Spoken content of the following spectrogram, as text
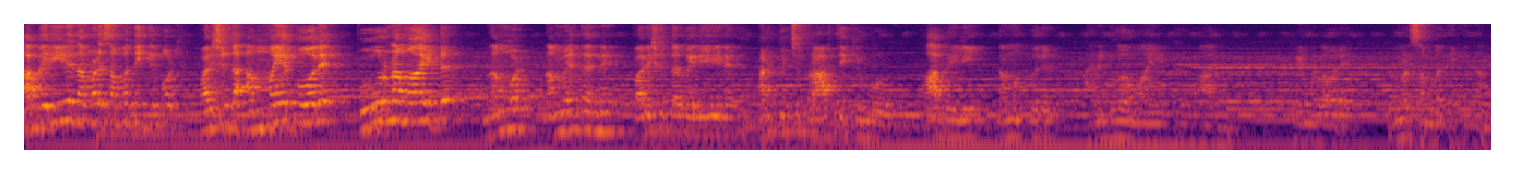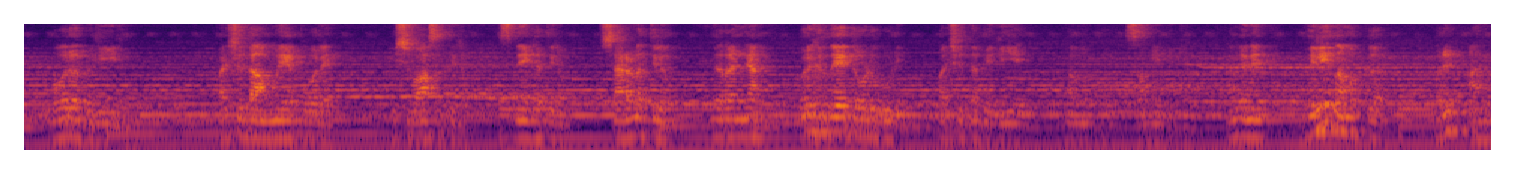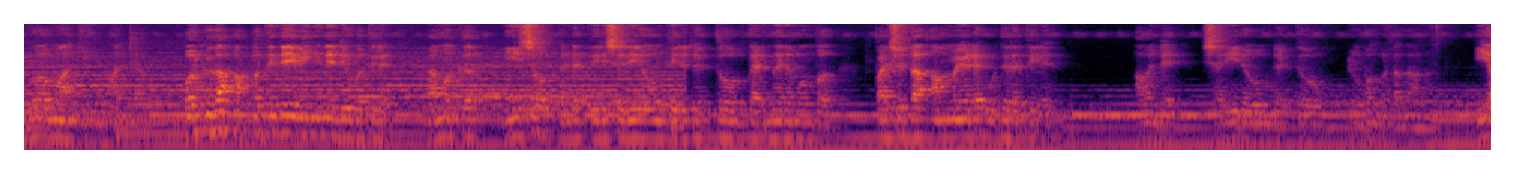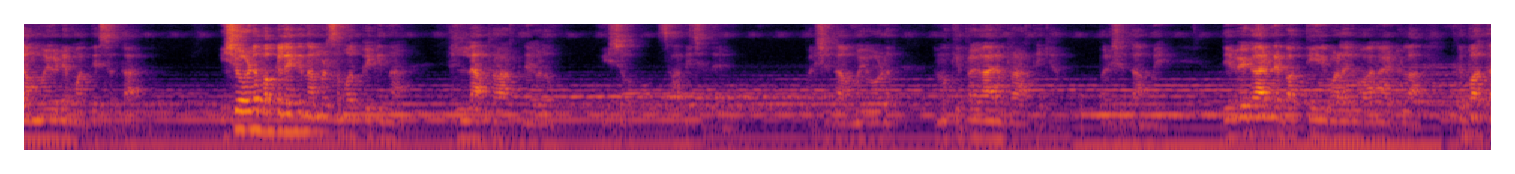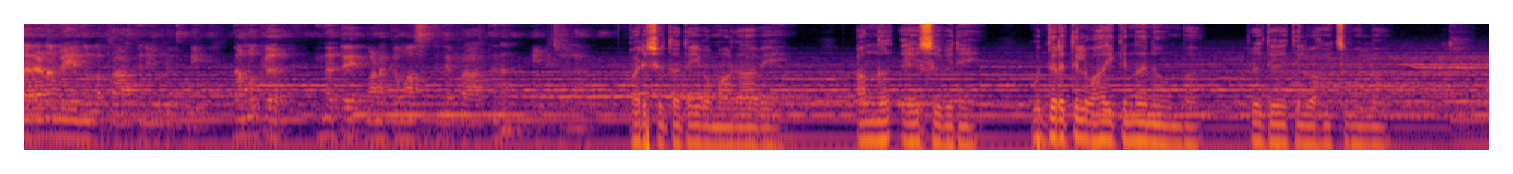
ആ ബലിയിൽ നമ്മൾ സംബന്ധിക്കുമ്പോൾ പരിശുദ്ധ അമ്മയെ പോലെ പൂർണമായിട്ട് നമ്മൾ നമ്മെ തന്നെ പരിശുദ്ധ ബലിയിൽ അർപ്പിച്ച് പ്രാർത്ഥിക്കുമ്പോൾ ആ ബലി നമുക്കൊരു അനുഭവമായിട്ട് മാറും. നമ്മൾ സംബന്ധിക്കുന്ന ഓരോ ബലിയിലും പരിശുദ്ധ അമ്മയെ പോലെ വിശ്വാസത്തിലും സ്നേഹത്തിലും ശരണത്തിലും നിറഞ്ഞ ഒരു ഹൃദയത്തോടുകൂടി പരിശുദ്ധ ബലിയെ നമുക്ക് സമീപിക്കാം. അങ്ങനെ ബലി നമുക്ക് ഒരു അനുഭവമാക്കി മാറ്റാം. ഓർക്കുക അപ്പത്തിന്റെ വീഞ്ഞിന്റെ രൂപത്തിൽ നമുക്ക് ഈശോ തന്റെ തിരുശരീരവും തിരുരക്തവും തരുന്നതിന് മുമ്പ് പരിശുദ്ധ അമ്മയുടെ ഉദരത്തിൽ അവന്റെ ശരീരവും രക്തവും രൂപം കൊണ്ടതാണ്. ഈ അമ്മയുടെ മധ്യസ്ഥത്താൽ ഈശോയുടെ പക്കലേക്ക് നമ്മൾ സമർപ്പിക്കുന്ന എല്ലാ പ്രാർത്ഥനകളും ഈശോ സാധിച്ചു പ്രാർത്ഥിക്കാം. പരിശുദ്ധ അമ്മേ ദിവ്യകാരന്റെ ഭക്തിയിൽ വളരുവാനായിട്ടുള്ള കൃപ തരണമേ എന്നുള്ള പ്രാർത്ഥനയോട് കൂടി നമുക്ക് ഇന്നത്തെ വണക്കമാസത്തിന്റെ പ്രാർത്ഥന ഏറ്റുചൊല്ലാം. പരിശുദ്ധ ദൈവമാതാവേ അങ്ങ് യേശുവിനെ ഉദരത്തിൽ വഹിക്കുന്നതിന് മുമ്പ് ഹൃദയത്തിൽ വഹിച്ചുവല്ലോ.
